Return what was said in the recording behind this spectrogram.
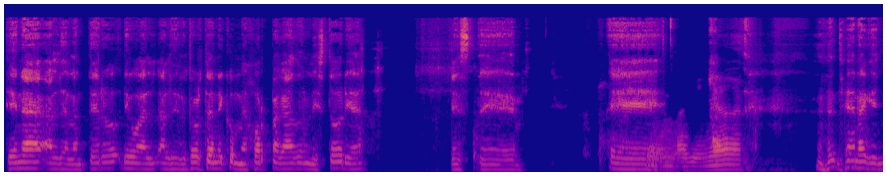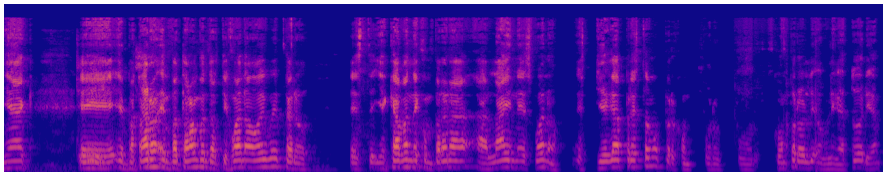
tiene al delantero, digo, al, al director técnico mejor pagado en la historia, este, eh, tienen a Guiñac, eh, empataron, empataron contra Tijuana hoy, güey, pero este, y acaban de comprar a, a Lainez, bueno, llega a préstamo, pero con- por, por compra obli- obligatoria.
